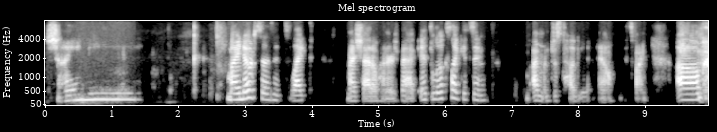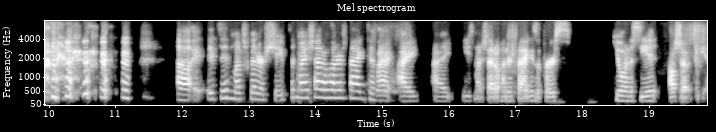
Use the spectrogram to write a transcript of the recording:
shiny. My note says it's like my shadow hunter's bag. It looks like it's in i'm just hugging it now. It's fine. Um uh it, it's in much better shape than my shadow hunter's bag because i i i use my shadow hunter's bag as a purse you want to see it? I'll show it to you.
